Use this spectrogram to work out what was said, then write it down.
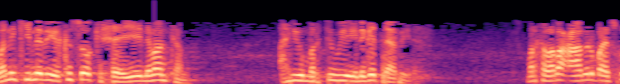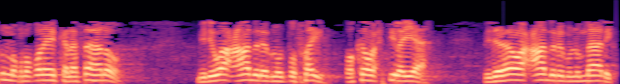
waa ninkii nebiga ka soo kaxeeyey nimankan. Ayuu marti uya inaga daabayna marka laba caamir baa isku noqnoqonaya kala fahano. Midi waa caamir ibnu dufayl oo kan wax dilaya ah midna waa caamir ibnu malik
